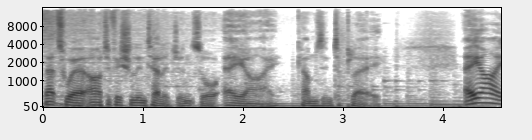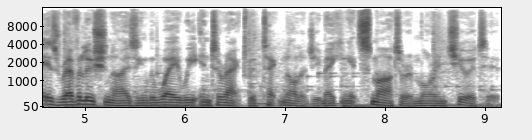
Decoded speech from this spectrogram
That's where artificial intelligence, or AI, comes into play. AI is revolutionizing the way we interact with technology, making it smarter and more intuitive.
